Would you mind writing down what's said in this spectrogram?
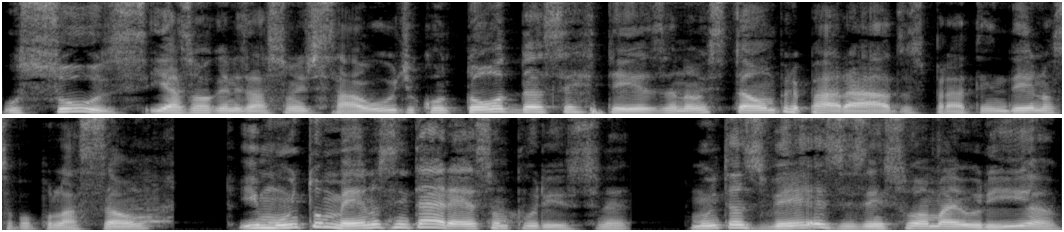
O SUS e as organizações de saúde, com toda certeza, não estão preparados para atender nossa população e muito menos interessam por isso, né? Muitas vezes, em sua maioria,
